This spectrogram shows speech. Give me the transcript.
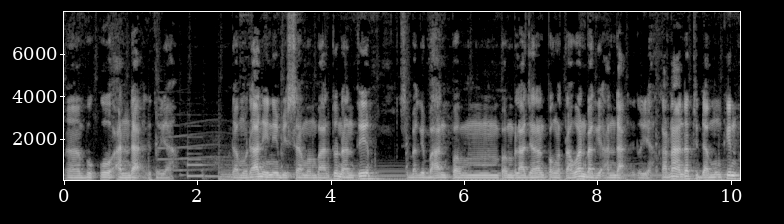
eh, buku Anda gitu ya. Mudah-mudahan ini bisa membantu nanti sebagai bahan pem, pembelajaran pengetahuan bagi Anda gitu ya. Karena Anda tidak mungkin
